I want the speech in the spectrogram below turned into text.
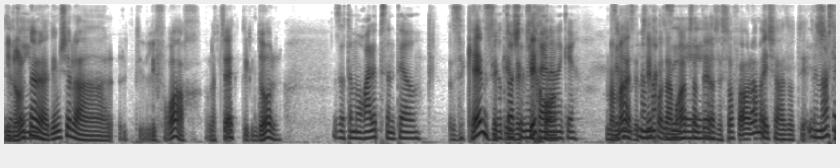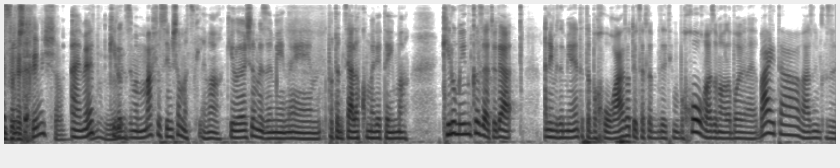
היא לא נותנה. לילדים שלה לפרוח, לצאת, לגדול. זאת המורה לפסנתר, זה כן, זה סרטו זה של פסיכו. מיכאל הנקה. ממש, זה פסיכו, זה המורה זה- פסנתר, זה סוף העולם האישה הזאת. זה ממש לשים ש- תברחי משם. האמת. כאילו, זה ממש לשים שם מצלמה. כאילו, יש שם איזה מין אה, פוטנציאל לקומדיית אימה. כאילו מין כזה, אתה יודע, אני מדמיינת את הבחורה הזאת, יוצאת לדייט עם הבחור, ואז אומר לה, בואי אליי הביתה, ואז הם כזה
